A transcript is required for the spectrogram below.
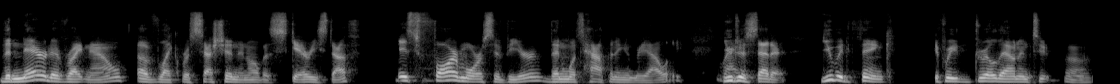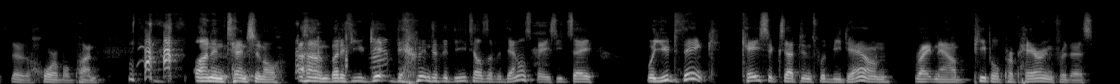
the narrative right now of like recession and all this scary stuff is far more severe than what's happening in reality. You just said it. You would think if we drill down into oh, there's a horrible pun, unintentional. Um, but if you get down into the details of the dental space, you'd say, well, you'd think case acceptance would be down right now, people preparing for this,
